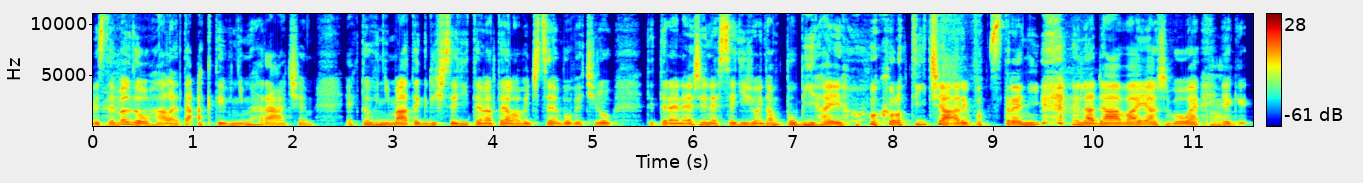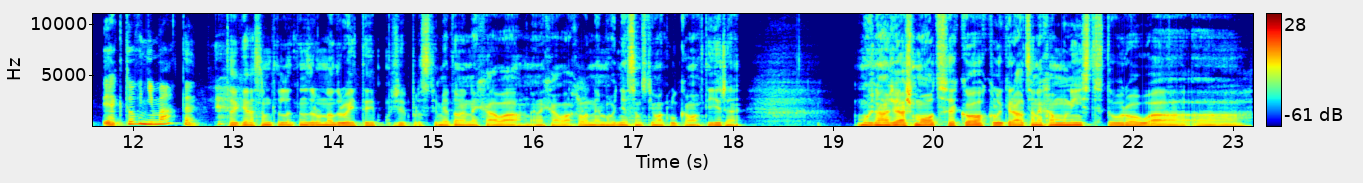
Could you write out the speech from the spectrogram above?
Vy jste byl dlouhá léta aktivním hráčem. Jak to vnímáte, když sedíte na té lavičce, nebo většinou ty trenéři nesedí, že oni tam pobíhají okolo té čáry straní, nadávají a řvou. Hmm. Jak, jak to vnímáte? Tak já jsem tenhle ten zrovna druhý typ, že prostě mě to nenechává, nenechává chladným. Hodně jsem s těma klukama v té hře. Možná, že až moc, jako kolikrát se nechám uníst tou hrou a, a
